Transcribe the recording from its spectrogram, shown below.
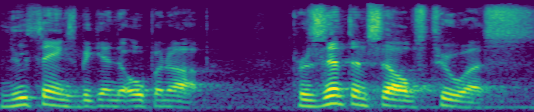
New things begin to open up, present themselves to us.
